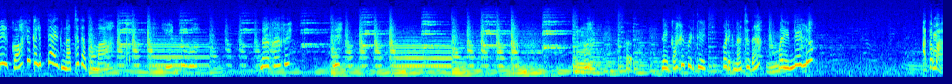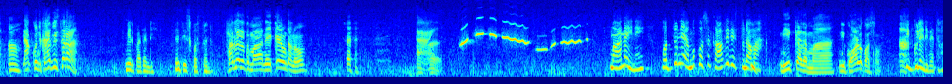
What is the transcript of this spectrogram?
మీరు కాఫీ కలిపితే ఆయనకు నచ్చదమ్మా ఏంటో నా కాఫీ? నేను కాఫీ పెడితే వాడికి నచ్చదా? మరి ఇన్నేళ్ళు? అత్తమ్మా. నాకు కొంచెం కాఫీ ఇస్తారా? మీరు పదండి నేను తీసుకొస్తాను. పర్లేదు అత్తమ్మా నేను ఎక్కడే ఉంటాను. ఆ, మా నాయనే పొద్దున్నే అమ్మ కోసం కాఫీ తెస్తున్నావా? నీకు కదమ్మా నీ కోళ్ళ కోసం. ఆ, సిగ్గులేని వెధవ.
